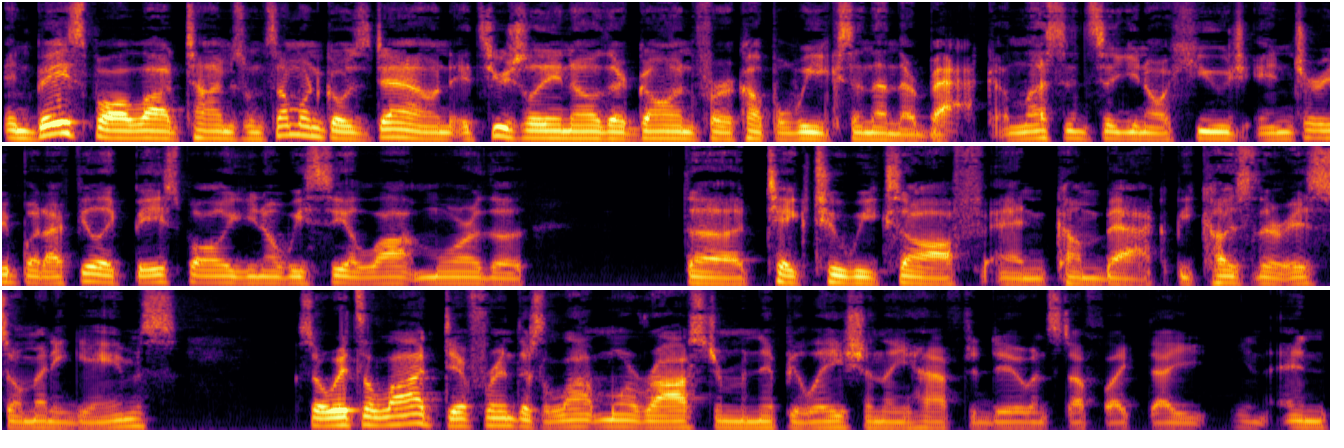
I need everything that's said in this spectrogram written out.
in baseball, a lot of times when someone goes down, it's usually you know they're gone for a couple weeks and then they're back, unless it's a you know a huge injury. But I feel like baseball, you know, we see a lot more the the take two weeks off and come back because there is so many games. So it's a lot different. There's a lot more roster manipulation that you have to do and stuff like that. And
